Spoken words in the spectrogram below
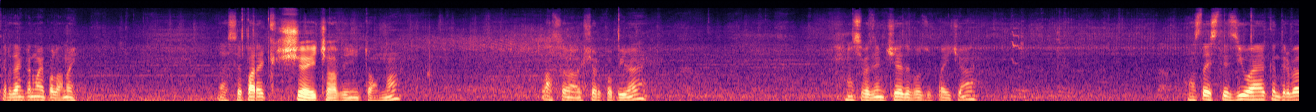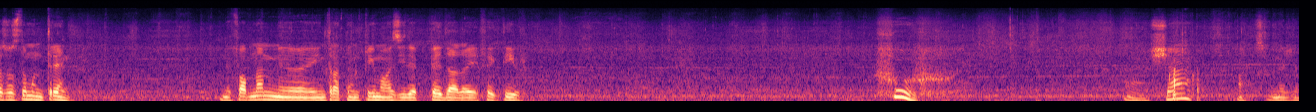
Credeam că numai pe la noi. Dar se pare că și aici a venit toamna. Lasă mai ușor copile. Hai să vedem ce e de văzut pe aici. Asta este ziua aia când trebuia să o stăm în tren. De fapt, n-am uh, intrat în prima zi de pedală, efectiv. Uf. Așa. Hai să mergem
